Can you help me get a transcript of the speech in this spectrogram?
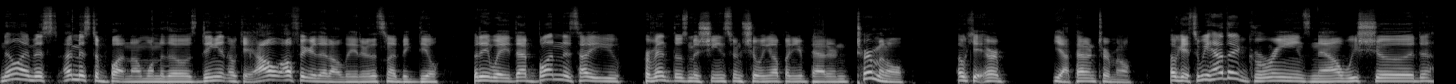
No, I missed I missed a button on one of those. Ding it. Okay, I'll I'll figure that out later. That's not a big deal. But anyway, that button is how you prevent those machines from showing up on your pattern terminal. Okay, or yeah, pattern terminal. Okay, so we have the greens now. We should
